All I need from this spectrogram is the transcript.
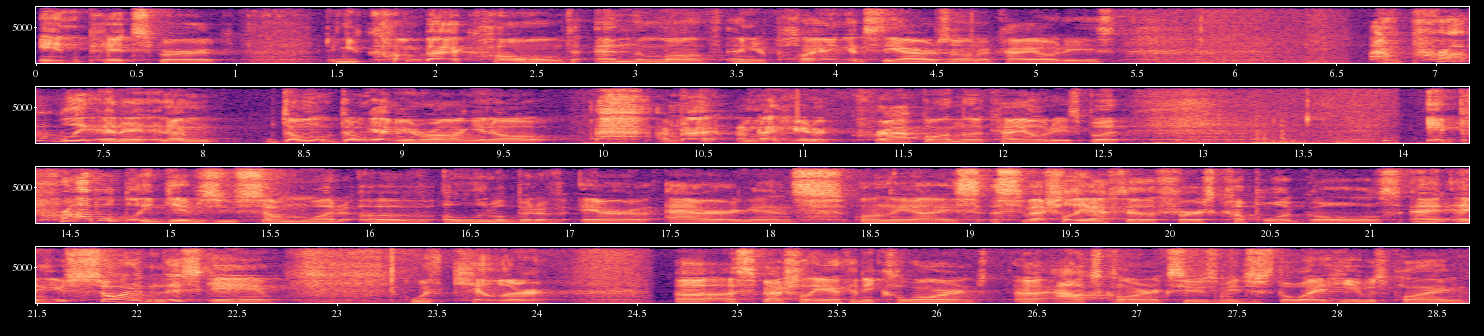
in Pittsburgh, and you come back home to end the month, and you're playing against the Arizona Coyotes. I would probably and and I'm don't don't get me wrong, you know, I'm not I'm not here to crap on the Coyotes, but it probably gives you somewhat of a little bit of air of arrogance on the ice, especially after the first couple of goals. And and you saw it in this game with Killer, uh, especially Anthony Killorn, uh, Alex Killorn, excuse me, just the way he was playing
